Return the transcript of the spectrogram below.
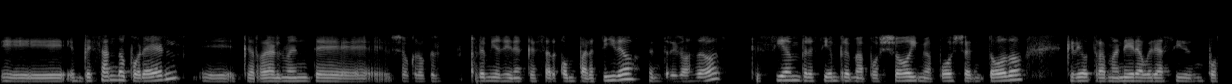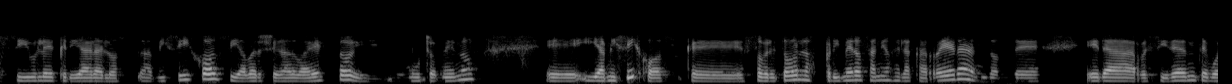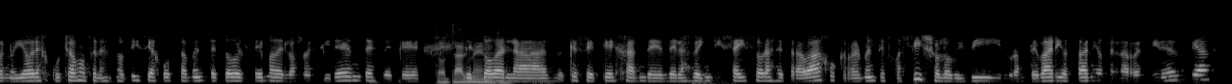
eh, empezando por él, eh, que realmente yo creo que el premio tiene que ser compartido entre los dos, que siempre, siempre me apoyó y me apoya en todo, que de otra manera hubiera sido imposible criar a, los, a mis hijos y haber llegado a esto, y mucho menos. Eh, y a mis hijos, que sobre todo en los primeros años de la carrera, en donde era residente, bueno, y ahora escuchamos en las noticias justamente todo el tema de los residentes, de que de todas las que se quejan de, de las 26 horas de trabajo, que realmente fue así, yo lo viví durante varios años en la residencia,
